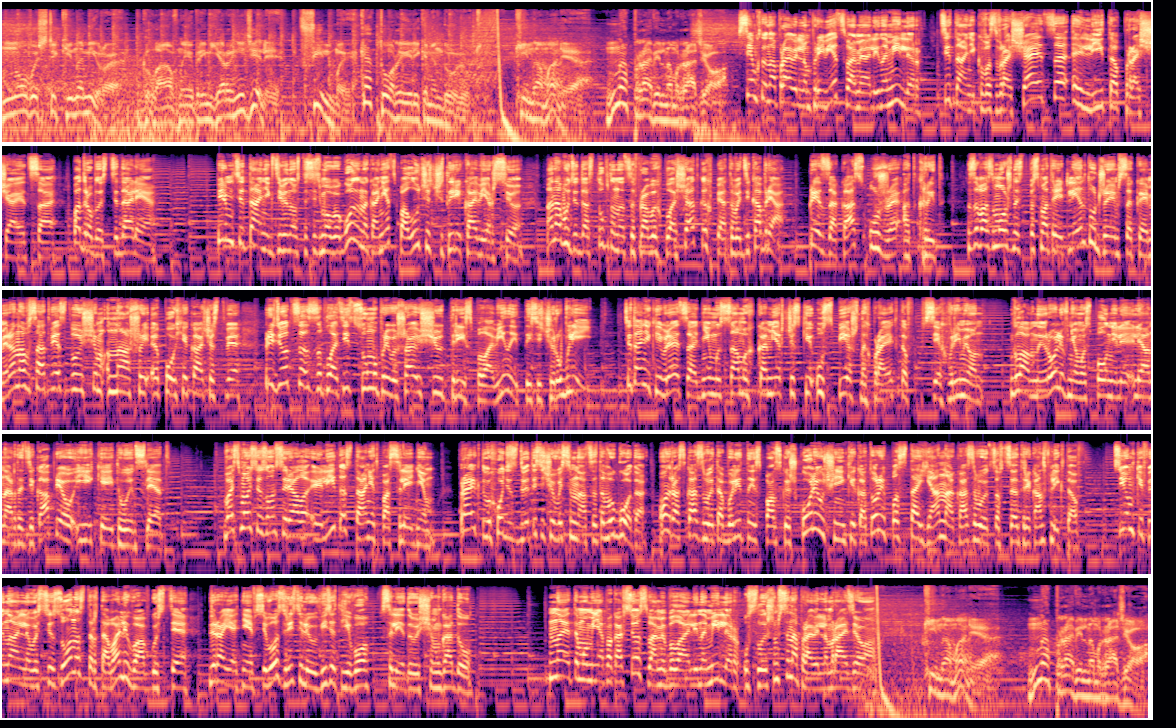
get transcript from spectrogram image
Новости киномира. Главные премьеры недели. Фильмы, которые рекомендуют. Киномания на правильном радио. Всем, кто на правильном привет, с вами Алина Миллер. «Титаник» возвращается, «Элита» прощается. Подробности далее. Фильм «Титаник» 97 года наконец получит 4К-версию. Она будет доступна на цифровых площадках 5 декабря. Предзаказ уже открыт. За возможность посмотреть ленту Джеймса Кэмерона в соответствующем нашей эпохе качестве придется заплатить сумму, превышающую 3,5 тысячи рублей. «Титаник» является одним из самых коммерчески успешных проектов всех времен. Главные роли в нем исполнили Леонардо Ди Каприо и Кейт Уинслет. Восьмой сезон сериала «Элита» станет последним. Проект выходит с 2018 года. Он рассказывает об элитной испанской школе, ученики которой постоянно оказываются в центре конфликтов. Съемки финального сезона стартовали в августе. Вероятнее всего, зрители увидят его в следующем году. На этом у меня пока все. С вами была Алина Миллер. Услышимся на правильном радио. Киномания на правильном радио.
